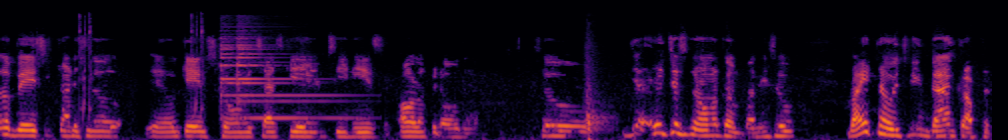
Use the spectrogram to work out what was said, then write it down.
a basic traditional, you know, game store which has games, CDs, all of it over there. So yeah, it's just a normal company. So right now it's been bankrupted.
